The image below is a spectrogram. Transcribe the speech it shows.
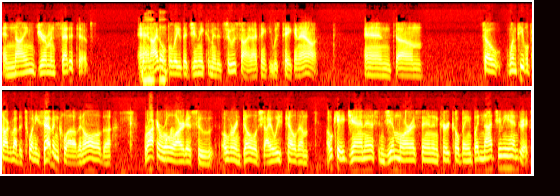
and nine German sedatives. And Right. I don't believe that Jimi committed suicide. I think he was taken out. And um, so when people talk about the 27 Club and all the rock and roll artists who overindulged, I always tell them, okay, Janis and Jim Morrison and Kurt Cobain, but not Jimi Hendrix.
